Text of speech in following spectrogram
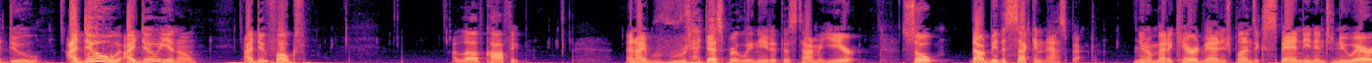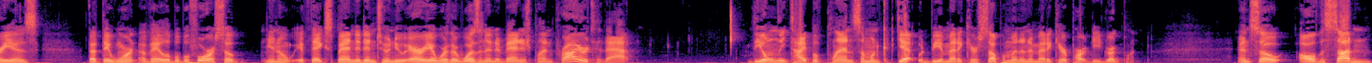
do. I do. I do, you know. I do, folks. I love coffee. And I desperately need it this time of year. So that would be the second aspect. You know, Medicare Advantage plans expanding into new areas that they weren't available before. So, you know, if they expanded into a new area where there wasn't an Advantage plan prior to that, the only type of plan someone could get would be a Medicare supplement and a Medicare Part D drug plan. And so all of a sudden,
